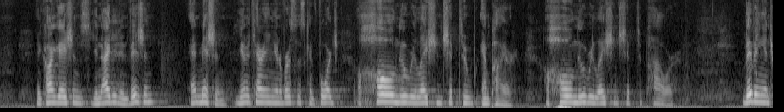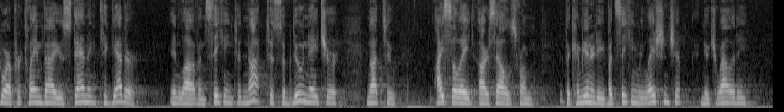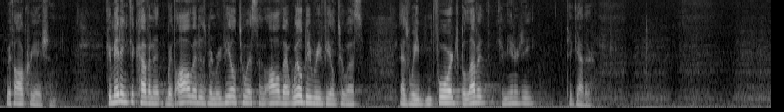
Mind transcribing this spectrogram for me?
in congregations united in vision and mission, Unitarian Universalists can forge a whole new relationship to empire, a whole new relationship to power. Living into our proclaimed values, standing together in love and seeking to not to subdue nature, not to isolate ourselves from the community, but seeking relationship, mutuality with all creation committing to covenant with all that has been revealed to us and all that will be revealed to us as we forge beloved community together.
